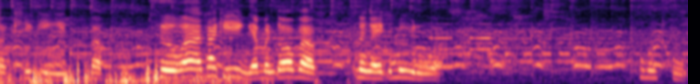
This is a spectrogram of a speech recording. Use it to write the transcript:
ม่ต้องมาคิดอย่างงี้แบบ คือว่าถ้าคิดอย่างเงี้ยมันก็แบบยังไงก็ไม่รู้อะก็ไม่ถูก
